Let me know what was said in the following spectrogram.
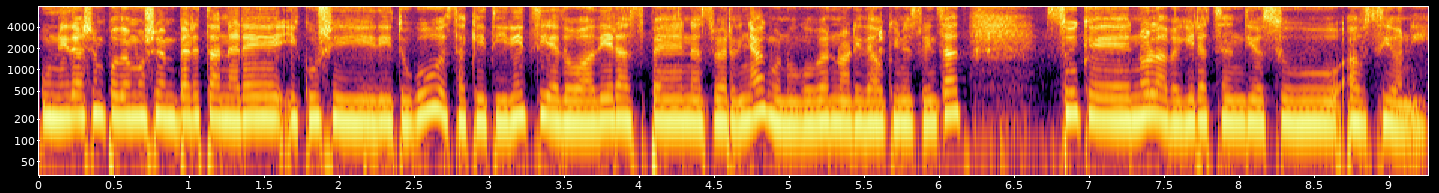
Unidasen Podemosen bertan ere ikusi ditugu, ez dakit iritzi edo adierazpen ezberdinak, bueno, gobernuari daukin ez bintzat, zuk e, nola begiratzen diozu hauzi honi?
